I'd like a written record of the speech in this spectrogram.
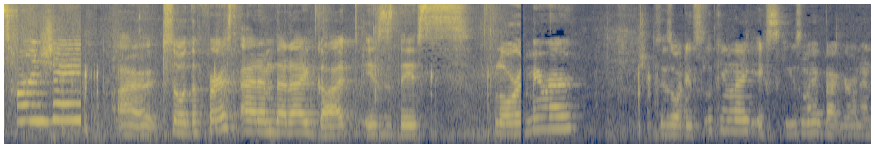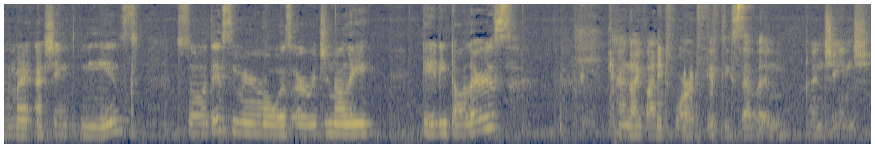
Target. Alright, so the first item that I got is this floor mirror. This is what it's looking like. Excuse my background and my ashing knees. So this mirror was originally $80 and I got it for 57 and change.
